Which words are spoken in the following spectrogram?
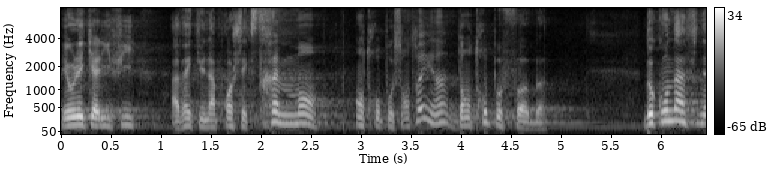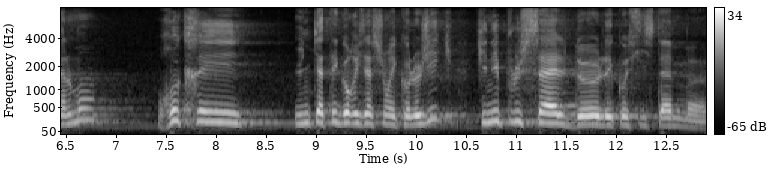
et on les qualifie avec une approche extrêmement anthropocentrée, hein, d'anthropophobes. Donc on a finalement recréé une catégorisation écologique qui n'est plus celle de l'écosystème euh,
